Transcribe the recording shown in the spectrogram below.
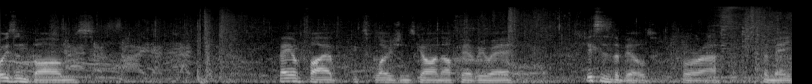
Poison bombs. Balefire explosions going off everywhere. This is the build for uh, for me.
